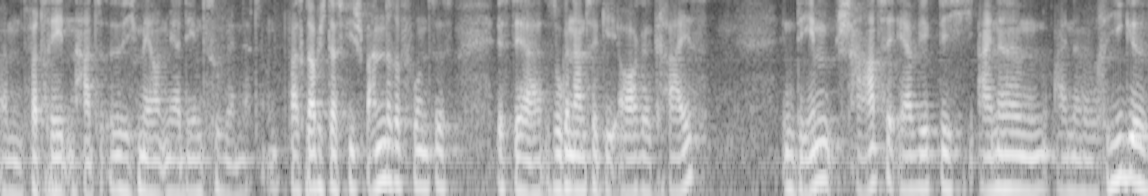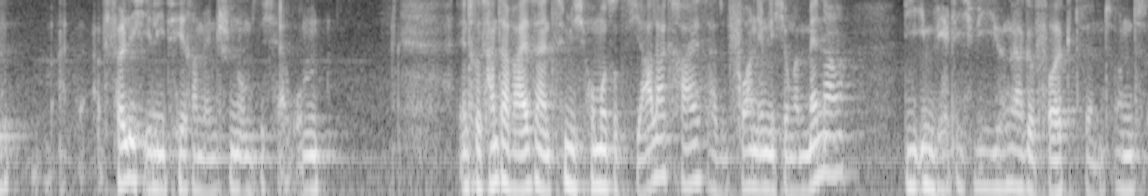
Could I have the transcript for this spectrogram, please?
ähm, vertreten hat, sich mehr und mehr dem zuwendet. Und was, glaube ich, das viel Spannendere für uns ist, ist der sogenannte George-Kreis in dem scharte er wirklich eine, eine Riege völlig elitärer Menschen um sich herum. Interessanterweise ein ziemlich homosozialer Kreis, also vornehmlich junge Männer, die ihm wirklich wie Jünger gefolgt sind. Und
